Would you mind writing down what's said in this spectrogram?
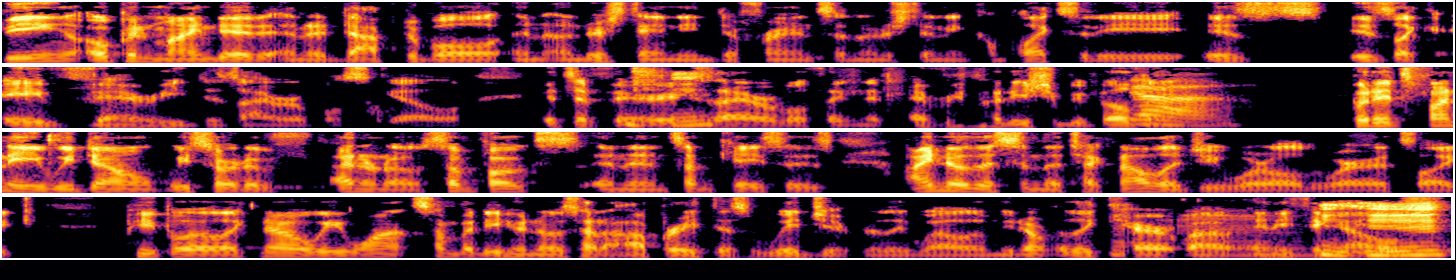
being open-minded and adaptable and understanding difference and understanding complexity is is like a very desirable skill. It's a very Mhm. desirable thing that everybody should be building Yeah. But it's funny we don't we sort of i don't know some folks and in some cases i know this in the technology world where it's like people are like no we want somebody who knows how to operate this widget really well and we don't really care about Mhm. anything else Mhm.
